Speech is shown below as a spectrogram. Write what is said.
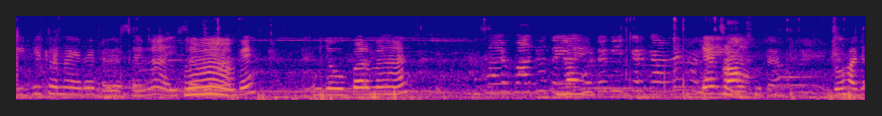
ये भी तो ड्रेस है ना इस हम्म। यहाँ पे। वो जो ऊपर में है। बाद में बात फ़ोटो खींच करके क्या सूट है। दो हज़ार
